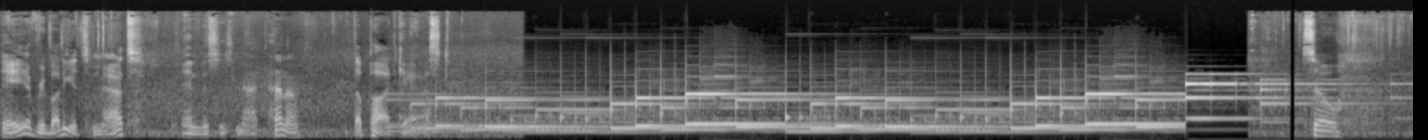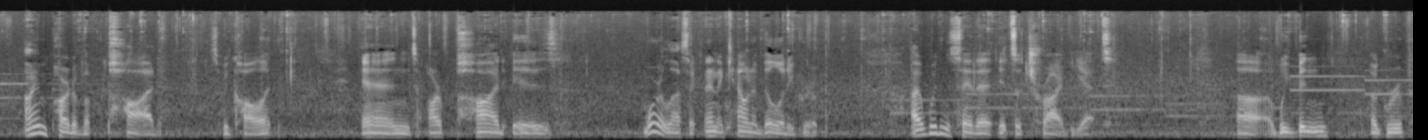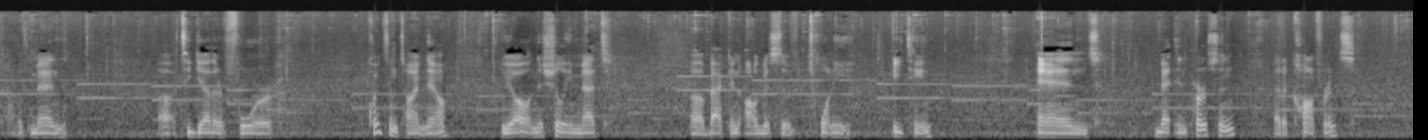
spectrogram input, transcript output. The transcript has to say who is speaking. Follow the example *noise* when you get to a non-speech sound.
Speaker 1: Hey, everybody, it's Matt, and this is Matt Penna, the podcast. So, I'm part of a pod, as we call it, and our pod is more or less an accountability group. I wouldn't say that it's a tribe yet. Uh, we've been a group of men uh, together for quite some time now. We all initially met uh, back in August of 2018 and met in person at a conference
